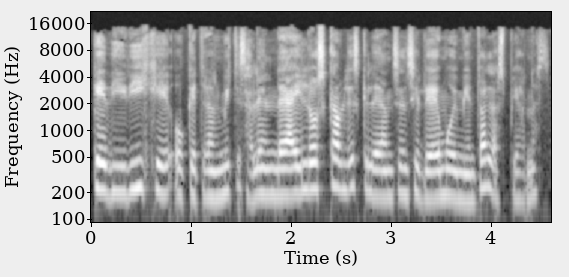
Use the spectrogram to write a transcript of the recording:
que dirige o que transmite, salen de ahí los cables que le dan sensibilidad de movimiento a las piernas,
